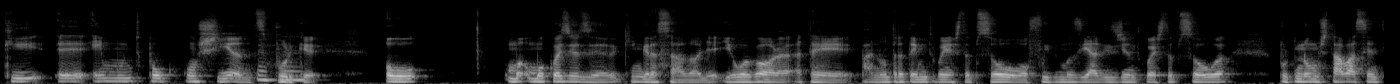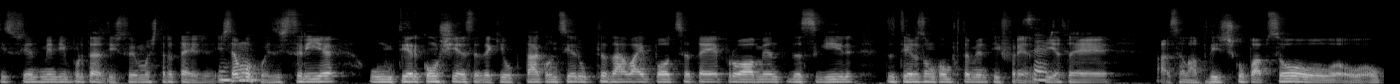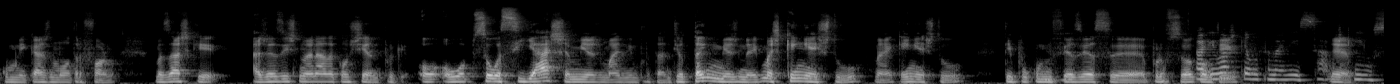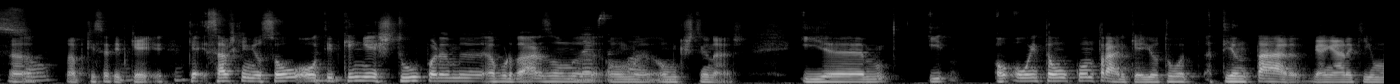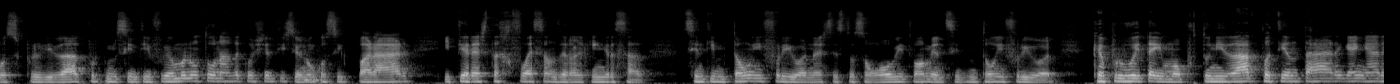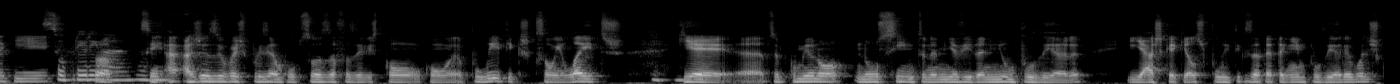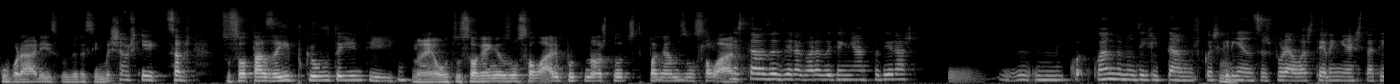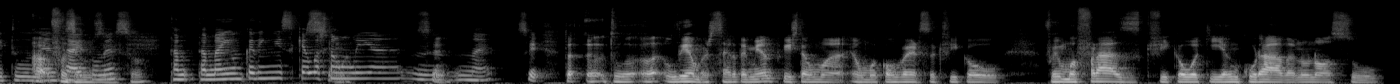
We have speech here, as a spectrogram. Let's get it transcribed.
que eh, é muito pouco consciente, Uhum. porque ou uma, uma coisa é dizer que engraçado, olha, eu agora até pá, não tratei muito bem esta pessoa ou fui demasiado exigente com esta pessoa porque não me estava a sentir suficientemente importante. Isto foi uma estratégia. Isto é uma Uhum. coisa, isto seria um ter consciência daquilo que está a acontecer, o que te dava a hipótese até provavelmente de seguir de teres um comportamento diferente e Certo. até, ah, sei lá, pedir desculpa à pessoa ou, ou, ou comunicares de uma outra forma. Mas acho que às vezes isto não é nada consciente, porque ou, ou a pessoa se acha mesmo mais importante, eu tenho mesmo mas quem és tu? Não é? Quem és tu? Tipo, como fez esse professor Ah, eu contigo. acho que ele também disse, sabes É. quem eu sou? Ah, porque isso é tipo, que, que- sabes quem eu sou ou Uhum. tipo, quem és tu para me abordares ou me, ou me, ou me questionares? E, hum, e- ou, ou então o contrário, que é eu estou a, tentar ganhar aqui uma superioridade porque me sinto inferior, mas não estou nada consciente disto. Eu não Uhum. consigo parar e ter esta reflexão, dizer, olha que engraçado, senti-me tão inferior nesta situação, ou habitualmente sinto-me tão inferior, que aproveitei uma oportunidade para tentar ganhar aqui Superioridade. Pronto, Sim, Uhum. a- às vezes eu vejo, por exemplo, pessoas a fazer isto com, com eh, políticos que são eleitos, Uhum. que é, eh, por exemplo, como eu não, não sinto na minha vida nenhum poder e acho que aqueles políticos até têm poder, eu vou-lhes cobrar isso, vou dizer assim, mas sabes quem é que, sabes, tu só estás aí porque eu votei em ti, Uhum. não é? Ou tu só ganhas um salário porque nós todos te pagamos um salário. Mas estavas a dizer agora de ganhar poder, acho quando nos irritamos com as Hum. crianças por elas terem esta atitude Ah, de entitlement, isso. tam- também é um bocadinho isso que elas Sim. estão ali a. Sim. Não é? Sim, tu, tu, uh, lembras certamente, porque isto é uma, é uma conversa que ficou, foi uma frase que ficou aqui ancorada no nosso,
